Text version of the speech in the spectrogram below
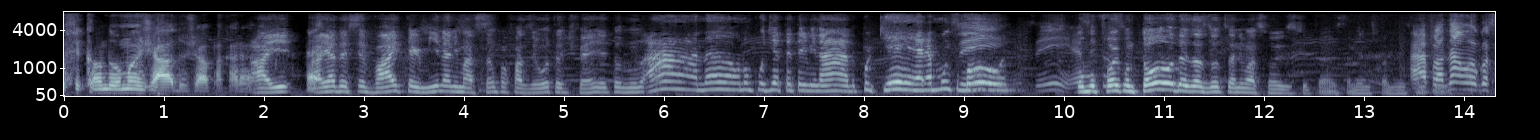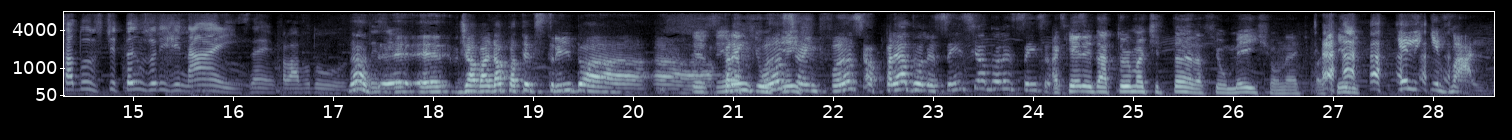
ficando manjado já pra caralho. Aí, É. aí a DC vai, termina a animação pra fazer outra diferente, aí todo mundo, ah, não, não podia ter terminado, por quê? Era muito boa. sim. é Como sempre foi com todas as outras animações dos Titãs também eles faziam. Ah, falava, não, eu gostava dos titãs originais, né? Falava do. do Não, desenho. é, é, já vai dar para ter destruído a, a pré-infância, a infância, a pré-adolescência e a adolescência. Aquele da turma Titã, da Filmation, né? Tipo, aquele, aquele que vale.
